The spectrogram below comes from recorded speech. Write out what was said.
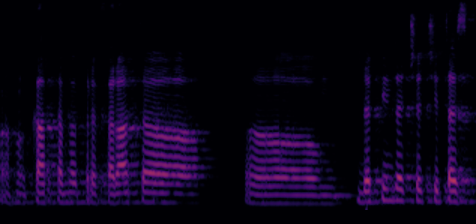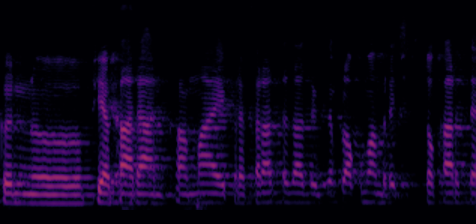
cartea mea preferată uh, depinde ce citesc în uh, fiecare an. Am mai preferată, dar de exemplu acum am recitit o carte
